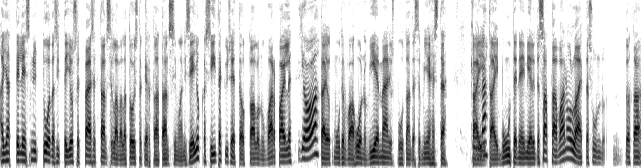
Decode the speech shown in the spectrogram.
Ajatteles nyt tuota sitten, jos et pääse tanssilavalla toista kertaa tanssimaan, niin se ei olekaan siitä kyse, että oot talonnut varpaille. Joo. Tai oot muuten vaan huono viemään, jos puhutaan tässä miehestä. Tai, tai muuten ei miellytä. Saattaa vaan olla, että sun tota,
